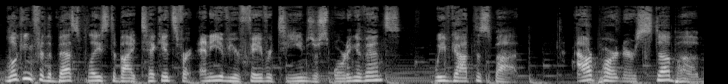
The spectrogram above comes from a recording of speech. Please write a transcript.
Looking for the best place to buy tickets for any of your favorite teams or sporting events? We've got the spot. Our partner, StubHub,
